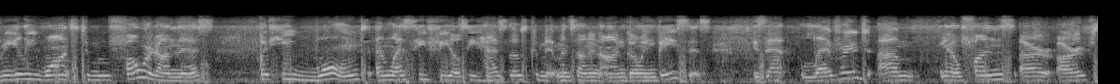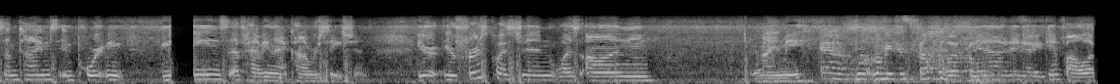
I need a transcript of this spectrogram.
really wants to move forward on this, but he won't unless he feels he has those commitments on an ongoing basis. Is that leverage? Um, you know, funds are, are sometimes important means of having that conversation. Your, your first question was on, remind me. Um, well, let me just follow up. No, no, no, you can't follow up.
